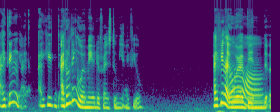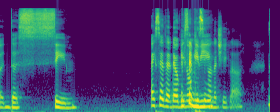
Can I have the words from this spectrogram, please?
I think I, I I don't think it would have made a difference to me. I feel. I feel like it would have Oh. been the, the same. Except that there will be Except no kissing maybe- on the cheek lah.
